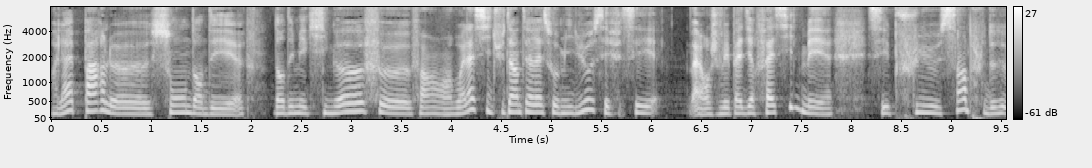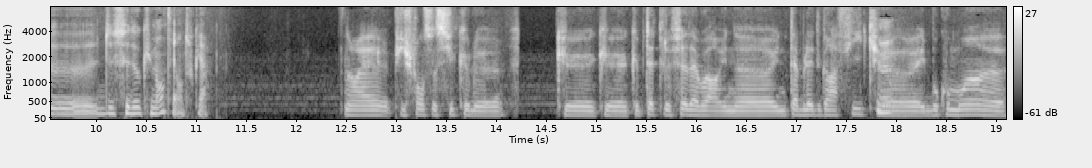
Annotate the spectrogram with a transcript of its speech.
voilà parlent, euh, sont dans des dans des making of, enfin voilà, si tu t'intéresses au milieu, c'est c'est alors je vais pas dire facile, mais c'est plus simple de, de se documenter en tout cas. Ouais, et puis je pense aussi que le. Que, que, que peut-être le fait d'avoir une, euh, une tablette graphique Mm. euh, est beaucoup moins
